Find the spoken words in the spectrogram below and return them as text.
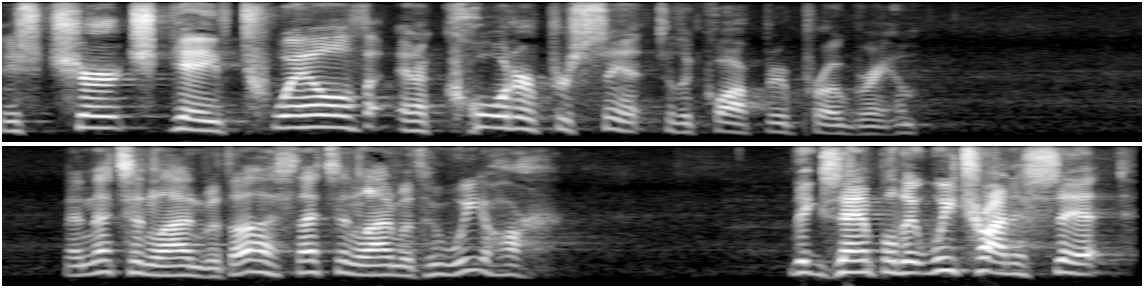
And his church gave 12 and a quarter percent to the cooperative program. And that's in line with us, that's in line with who we are. The example that we try to set.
